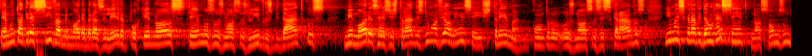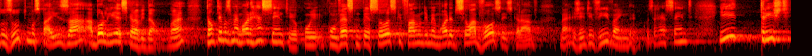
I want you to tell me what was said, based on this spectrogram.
é muito agressiva à memória brasileira, porque nós temos nos nossos livros didáticos memórias registradas de uma violência extrema contra os nossos escravos e uma escravidão recente. Nós somos um dos últimos países a abolir a escravidão. É? Então, temos memória recente. Eu converso com pessoas que falam de memória do seu avô ser escravo. Né? Gente viva ainda, coisa recente. E triste,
